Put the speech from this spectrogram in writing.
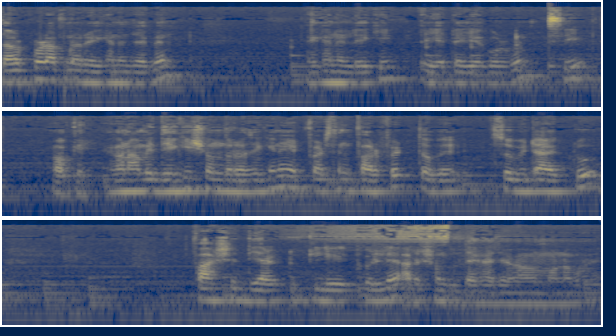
তারপর আপনারা এখানে যাবেন, এখানে লিখি, এটা ইয়ে করবেন সি ওকে এখন আমি দেখি সুন্দর আছে কিনা এইট পার্সেন্ট পারফেক্ট তবে ছবিটা একটু পাশে দিয়ে আর একটু ক্লিক করলে আরও সুন্দর দেখা যাবে আমার মনে হয়।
